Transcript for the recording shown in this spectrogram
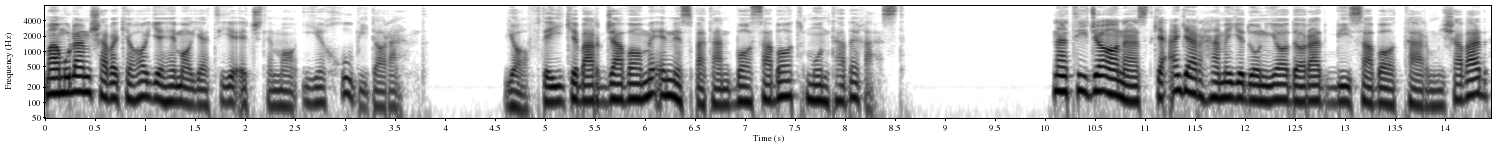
معمولا شبکه های حمایتی اجتماعی خوبی دارند. یافته ای که بر جوامع نسبتاً با ثبات منطبق است. نتیجه آن است که اگر همه دنیا دارد بی تر می شود،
